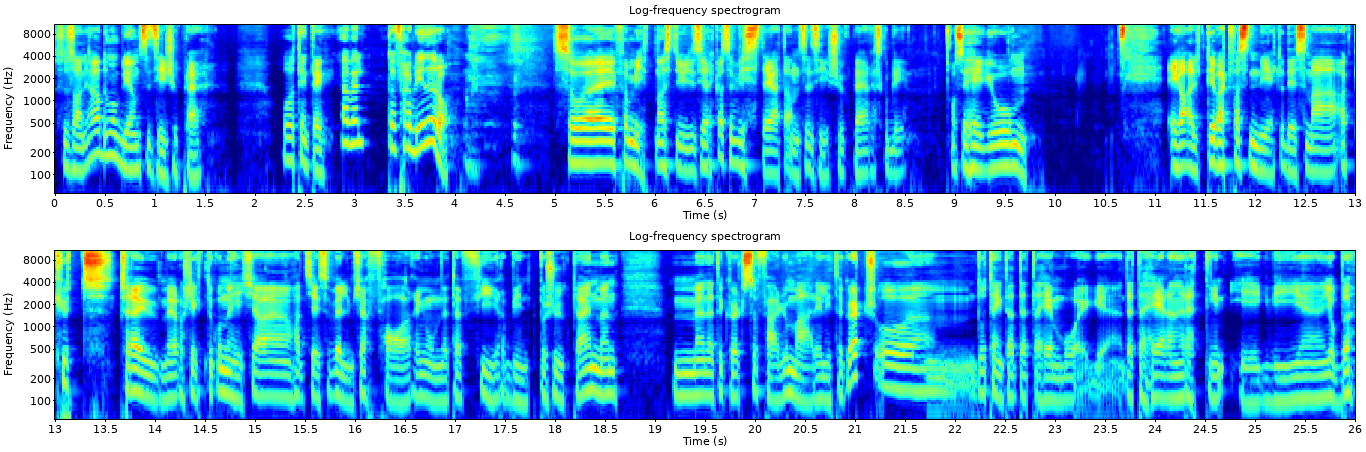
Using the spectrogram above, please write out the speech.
Så sa han ja, du må bli anestesisykepleier. Og tenkte jeg ja vel, da får jeg bli det, da. Så eh, fra midten av studiecirka så visste jeg at anestesisykepleier skal bli. Og så har jeg jo Jeg har alltid vært fascinert av det som er akutt. Traumer og slikt. Nå hadde ikke jeg så veldig mye erfaring om dette før jeg begynte på sykepleien, men, men etter hvert så får du med deg litt av hvert. Og um, da tenkte jeg at dette her, må jeg, dette her er den retningen jeg vil uh, jobbe.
